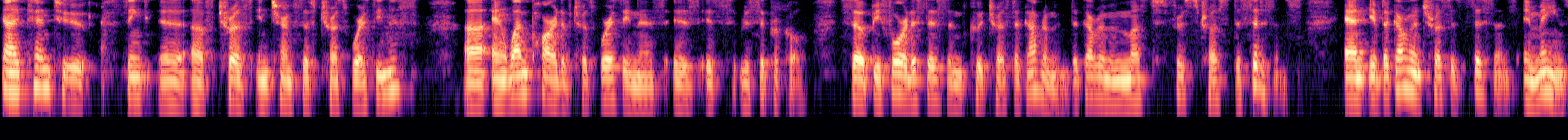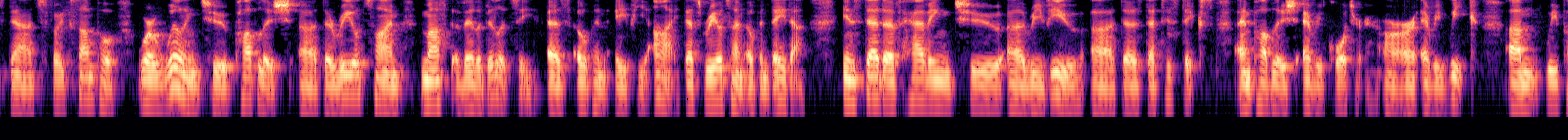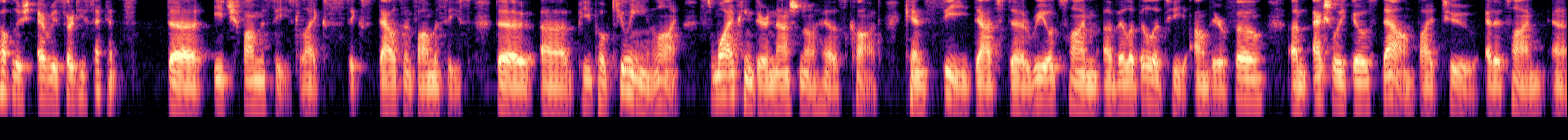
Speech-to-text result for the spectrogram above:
Yeah, I tend to think uh, of trust in terms of trustworthiness. Uh, and one part of trustworthiness is it's reciprocal. So before the citizen could trust the government, the government must first trust the citizens. And if the government trusts its citizens, it means that, for example, we're willing to publish uh, the real-time mask availability as open API. That's real-time open data, instead of having to uh, review uh, the statistics and publish every quarter or every week. Um, we publish every 30 seconds the each pharmacies, like 6,000 pharmacies, the uh, people queuing in line, swiping their national health card, can see that the real-time availability on their phone um, actually goes down by two at a time. Uh,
